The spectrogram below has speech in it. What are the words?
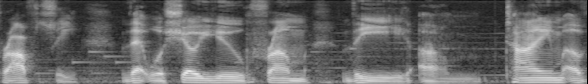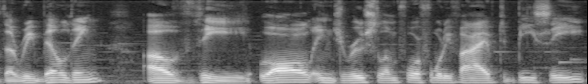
prophecy that will show you from the um, time of the rebuilding of the wall in Jerusalem 445 to BC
